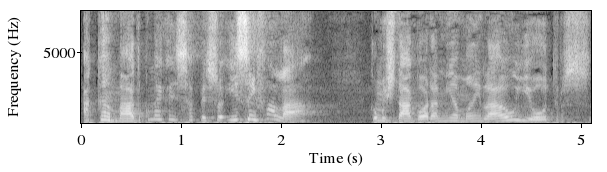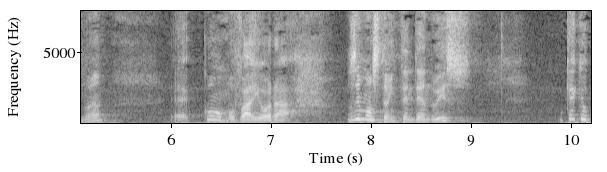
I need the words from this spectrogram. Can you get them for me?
acamado. Como é que essa pessoa? E sem falar como está agora a minha mãe lá e outros. Não é? É, como vai orar? Os irmãos estão entendendo isso? O que é que eu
